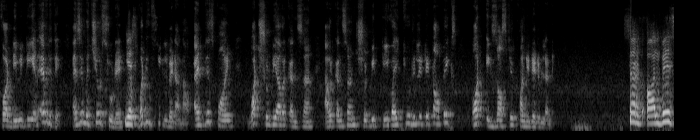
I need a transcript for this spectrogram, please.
for dvt and everything. As a mature student yes. what do you feel better now? At this point what should be our concern? Our concern should be pyq related topics or exhaustive quantitative learning Sir, always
